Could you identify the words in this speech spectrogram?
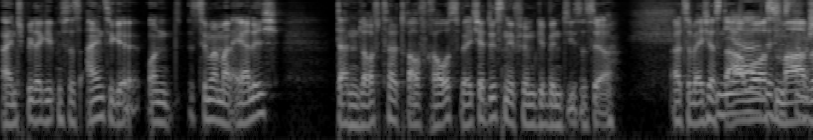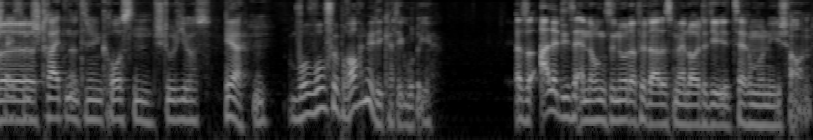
Einspielergebnis das einzige. Und sind wir mal ehrlich, dann läuft halt drauf raus, welcher Disney-Film gewinnt dieses Jahr. Also welcher Star ja, Wars, das ist dann wahrscheinlich so Marvel. ein Streiten unter den großen Studios. Ja. Wo, wofür brauchen wir die Kategorie? Also alle diese Änderungen sind nur dafür da, dass mehr Leute die Zeremonie schauen.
